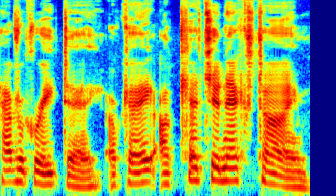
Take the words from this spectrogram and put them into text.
have a great day, okay? I'll catch you next time.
